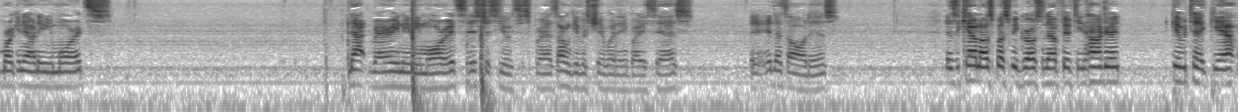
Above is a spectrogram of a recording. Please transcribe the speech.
working out anymore. It's not varying anymore. It's it's just US Xpress. I don't give a shit what anybody says. It, it, that's all it is. This account I was supposed to be grossing out fifteen hundred, give or take. Yeah.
